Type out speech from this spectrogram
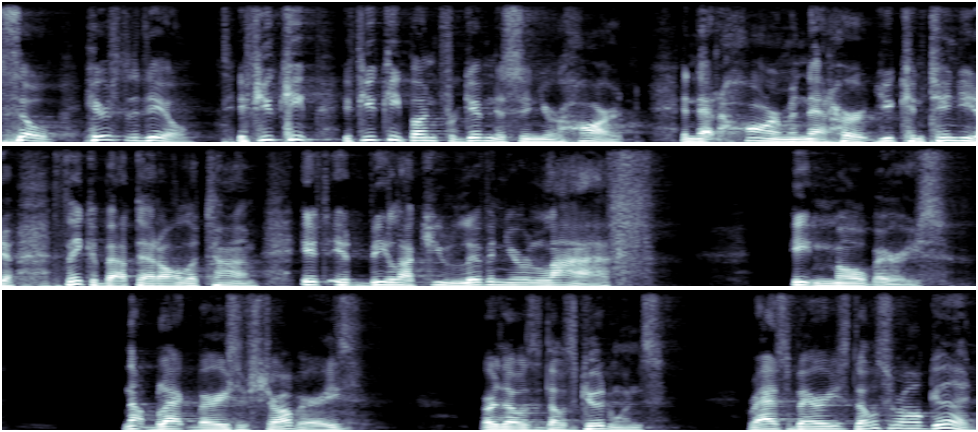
So here's the deal. If you keep, if you keep unforgiveness in your heart and that harm and that hurt, you continue to think about that all the time. It, it'd be like you living your life eating mulberries, not blackberries or strawberries or those, those good ones, raspberries, those are all good.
